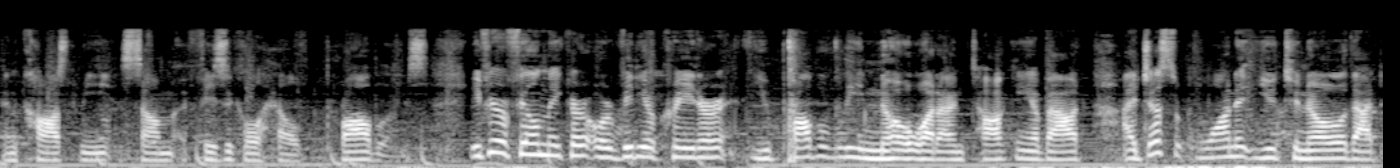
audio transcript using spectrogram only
and cost me some physical health problems. If you're a filmmaker or video creator, you probably know what I'm talking about. I just wanted you to know that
